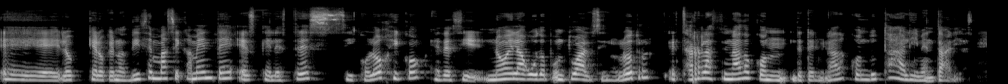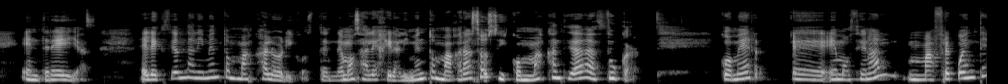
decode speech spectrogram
eh, lo, que lo que nos dicen básicamente es que el estrés psicológico, es decir, no el agudo puntual, sino el otro, está relacionado con determinadas conductas alimentarias. Entre ellas, elección de alimentos más calóricos. Tendemos a elegir alimentos más grasos y con más cantidad de azúcar. Comer eh, emocional más frecuente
